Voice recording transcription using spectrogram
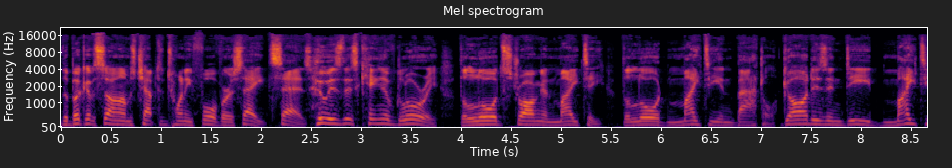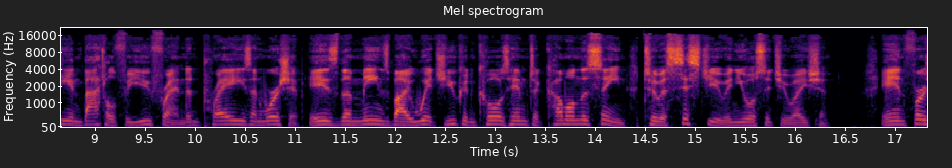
The book of Psalms, chapter 24, verse 8 says, Who is this King of glory? The Lord strong and mighty, the Lord mighty in battle. God is indeed mighty in battle for you, friend, and praise and worship is the means by which you can cause him to come on the scene to assist you in your situation. In 1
